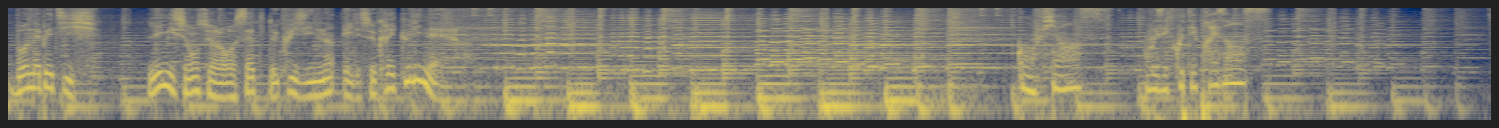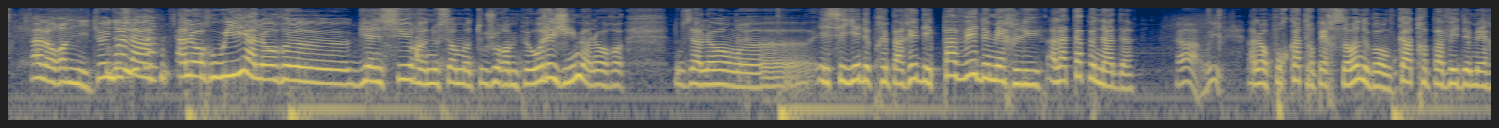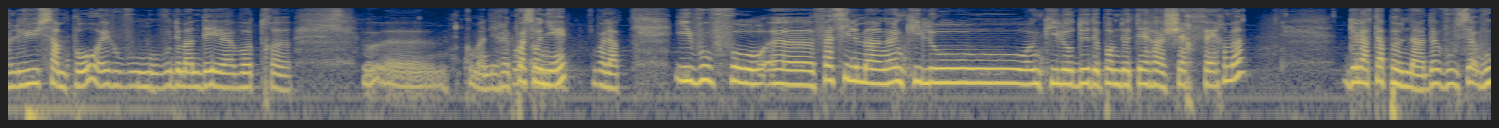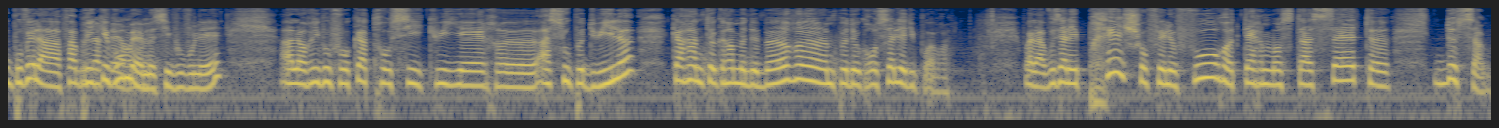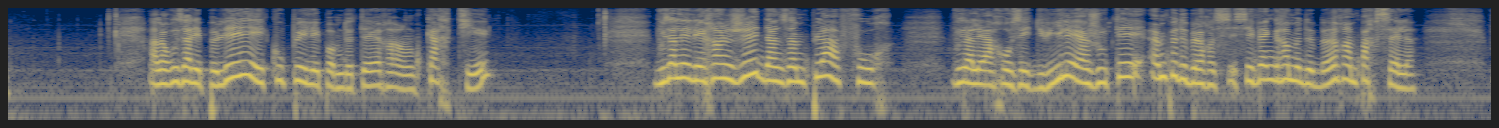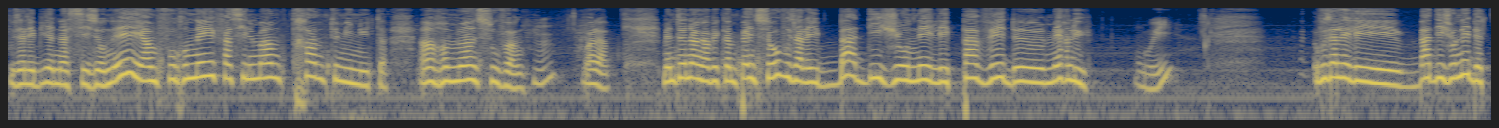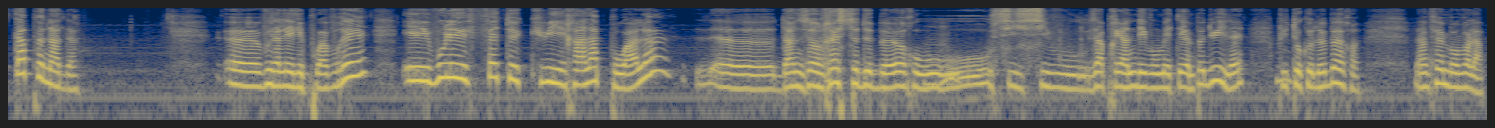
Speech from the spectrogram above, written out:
bon appétit. L'émission sur les recettes de cuisine et les secrets culinaires. Confiance. Vous écoutez Présence. Alors, Annie, tu as une Voilà. suite Alors oui, alors euh, bien sûr, nous sommes toujours un peu au régime. Alors nous allons euh, essayer de préparer des pavés de merlu à la tapenade. Ah oui. Alors pour quatre personnes, bon, quatre pavés de merlu sans peau. Et vous, vous vous demandez à votre euh, euh, comment poissonnier. Voilà. Il vous faut euh, facilement un kilo, un kilo deux de pommes de terre à chair ferme. De la tapenade. Vous, vous pouvez la fabriquer vous-même oui. si vous voulez. Alors, il vous faut 4 aussi cuillères euh, à soupe d'huile, 40 grammes de beurre, un peu de gros sel et du poivre. Voilà, vous allez préchauffer le four, thermostat 7, euh, 200. Alors, vous allez peler et couper les pommes de terre en quartiers. Vous allez les ranger dans un plat à four. Vous allez arroser d'huile et ajouter un peu de beurre. C'est c'est 20 grammes de beurre en parcelle. Vous allez bien assaisonner et enfourner facilement 30 minutes en remuant souvent. Mhm. Voilà. Maintenant, avec un pinceau, vous allez badigeonner les pavés de merlu. Oui. Vous allez les badigeonner de tapenade. Euh, vous allez les poivrer et vous les faites cuire à la poêle euh, dans un reste de beurre ou si, si vous appréhendez, vous mettez un peu d'huile hein, plutôt que le beurre. Mais enfin, bon, voilà.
